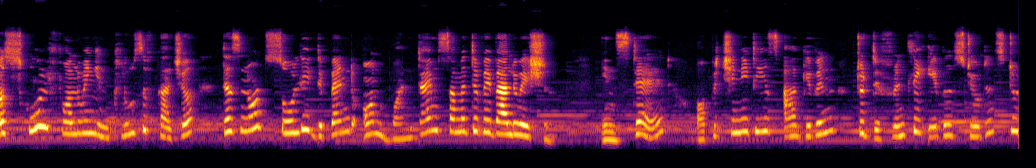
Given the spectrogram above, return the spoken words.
A school following inclusive culture does not solely depend on one-time summative evaluation. Instead, opportunities are given to differently able students to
